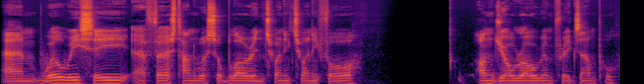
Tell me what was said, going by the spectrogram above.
Um, will we see a first-hand whistleblower in 2024 on Joe Rogan, for example?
